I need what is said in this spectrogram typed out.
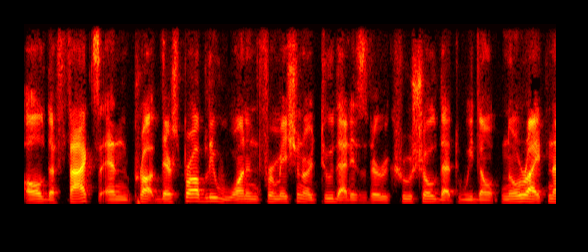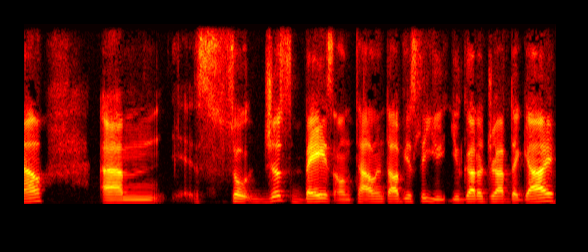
all the facts and pro- there's probably one information or two that is very crucial that we don't know right now. Um so just based on talent obviously you you got to draft the guy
